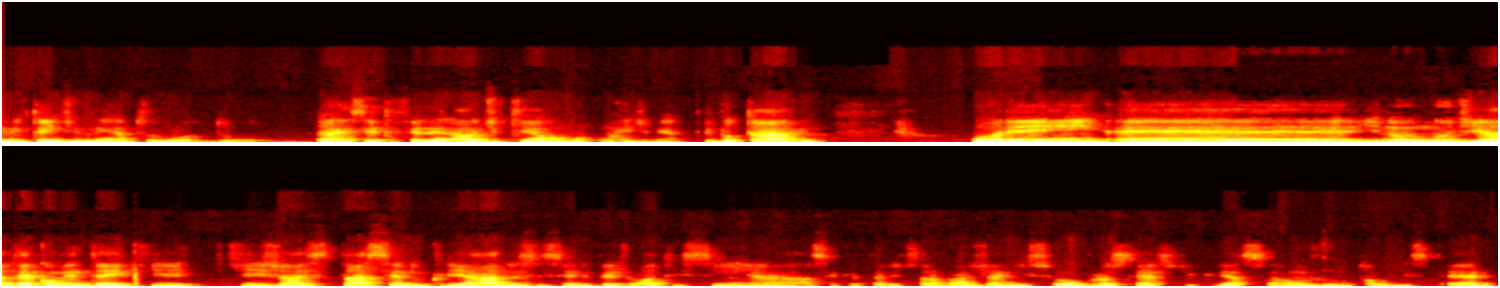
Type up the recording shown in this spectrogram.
o entendimento do, da Receita Federal de que é um, um rendimento tributável. Porém, é, e no, no, dia eu até comentei que, que já está sendo criado esse CNPJ, e sim, a, a Secretaria de Trabalho já iniciou o processo de criação junto ao Ministério,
